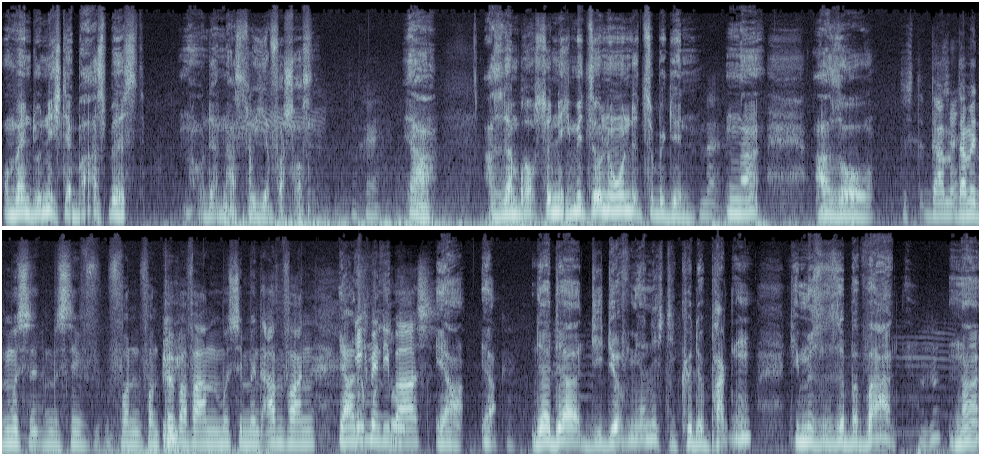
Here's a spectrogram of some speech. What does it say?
Und wenn du nicht der Baas bist, dann hast du hier verschossen. Okay. Ja, Also dann brauchst du nicht mit so einer Hunde zu beginnen. Nee. Na, also. Dus damit, damit muss, muss sie von, von Pöpper fahren, muss sie mit anfangen. Ja, ich bin die Bas. Ja, ja. Der, der, die dürfen ja nicht die Kütte packen, die müssen sie bewahren. Mhm. Na?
